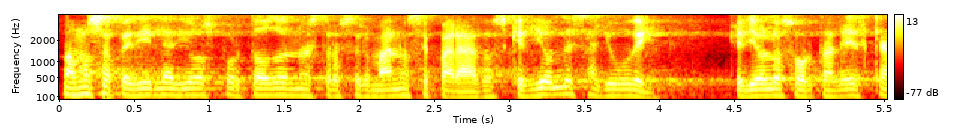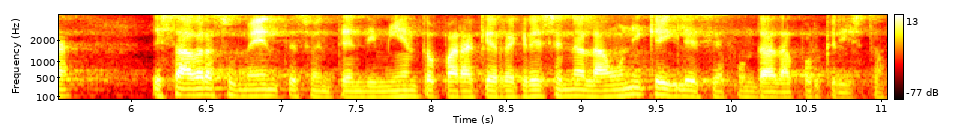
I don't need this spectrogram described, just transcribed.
Vamos a pedirle a Dios por todos nuestros hermanos separados, que Dios les ayude, que Dios los fortalezca les abra su mente, su entendimiento para que regresen a la única iglesia fundada por Cristo.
